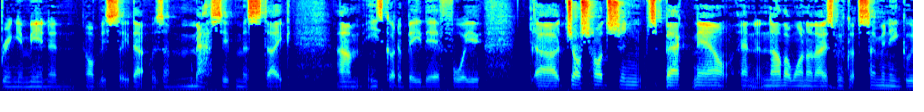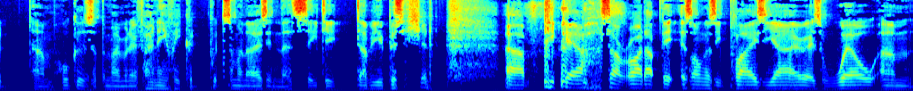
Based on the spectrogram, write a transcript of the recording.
bring him in, and obviously that was a massive mistake. Um, he's got to be there for you. Uh, Josh Hodgson's back now, and another one of those. We've got so many good um, hookers at the moment. If only we could put some of those in the CTW position. Uh, kick right up there as long as he plays. Yao as well. Um,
